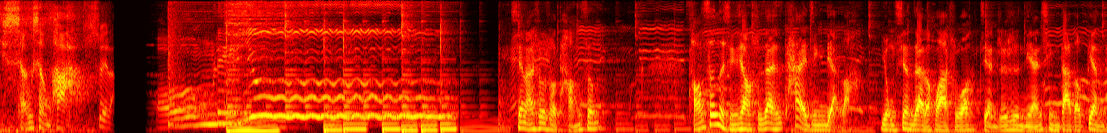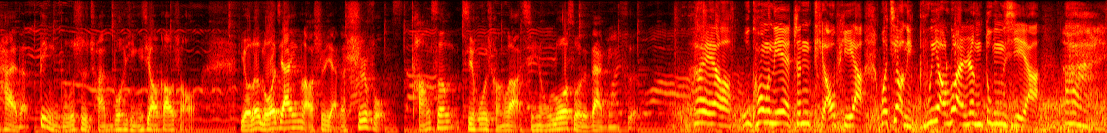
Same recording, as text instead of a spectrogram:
你省省吧，先来说说唐僧。唐僧的形象实在是太经典了，用现在的话说，简直是粘性大到变态的病毒式传播营销高手。有了罗家英老师演的师傅，唐僧几乎成了形容啰嗦的代名词。哎呀，悟空你也真调皮啊！我叫你不要乱扔东西呀！哎，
